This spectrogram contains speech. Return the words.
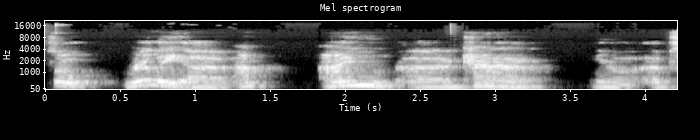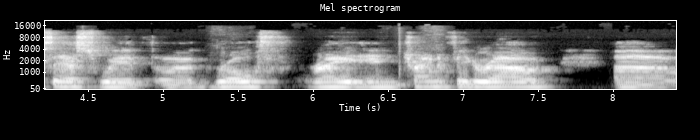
So really, uh, I'm I'm uh, kind of you know obsessed with uh, growth, right, and trying to figure out uh,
